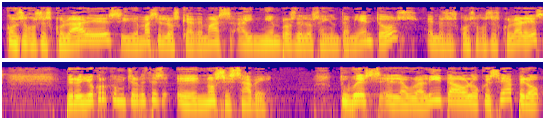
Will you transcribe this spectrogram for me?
consejos escolares y demás, en los que además hay miembros de los ayuntamientos en esos consejos escolares, pero yo creo que muchas veces eh, no se sabe. Tú ves la uralita o lo que sea, pero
